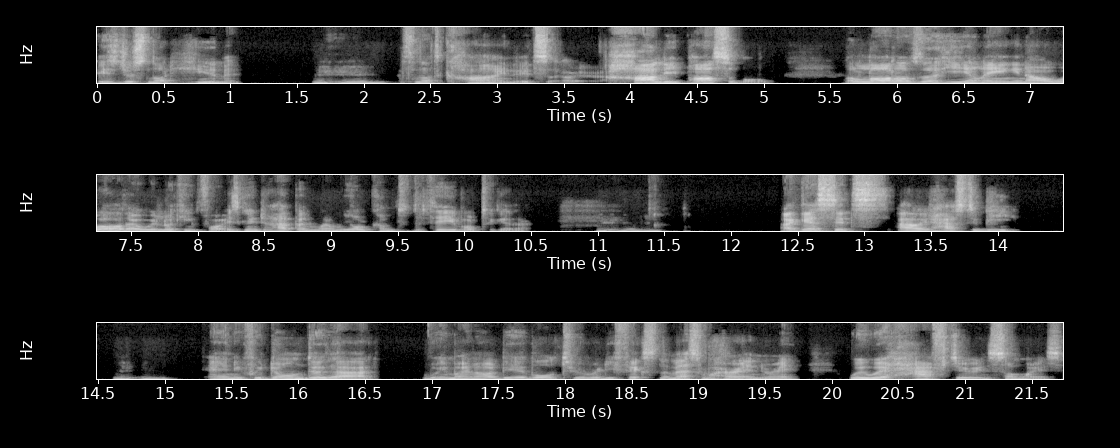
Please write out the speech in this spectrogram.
it is just not human. Mm-hmm. It's not kind. It's uh, hardly possible. A lot of the healing in our world that we're looking for is going to happen when we all come to the table together. Mm-hmm. I guess it's how it has to be. Mm-hmm. And if we don't do that, we might not be able to really fix the mess we're in, right? We will have to in some ways.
